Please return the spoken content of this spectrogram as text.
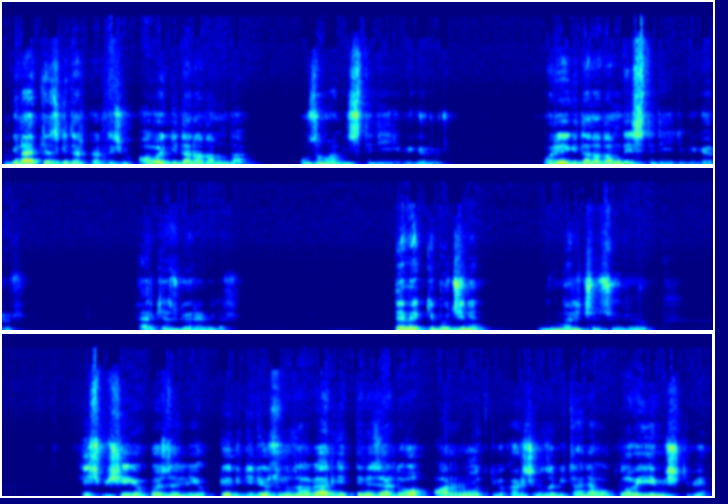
Bugün herkes gider kardeşim. Ava giden adam da o zaman istediği gibi görür. Oraya giden adam da istediği gibi görür. Herkes görebilir. Demek ki bu cinin bunlar için söylüyorum. Hiçbir şey yok, özelliği yok. Gidiyorsunuz abi her gittiğiniz yerde hop armut gibi karşınıza bir tane oklava yemiş gibi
